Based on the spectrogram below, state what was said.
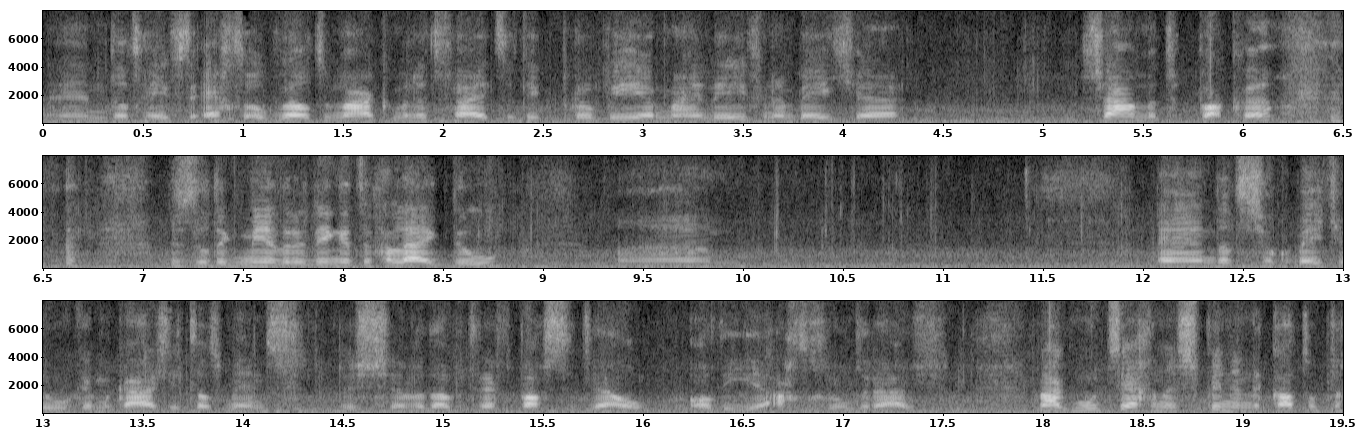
En dat heeft echt ook wel te maken met het feit dat ik probeer mijn leven een beetje samen te pakken. dus dat ik meerdere dingen tegelijk doe. Um, en dat is ook een beetje hoe ik in elkaar zit als mens. Dus uh, wat dat betreft past het wel, al die uh, achtergrondruis. Maar ik moet zeggen, een spinnende kat op de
